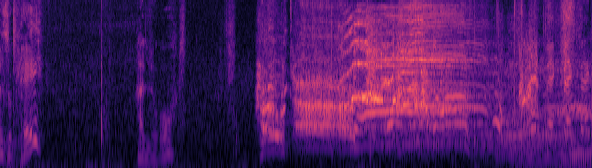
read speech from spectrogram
Alles okay? Hallo? Haut ab! Weg, weg, weg!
